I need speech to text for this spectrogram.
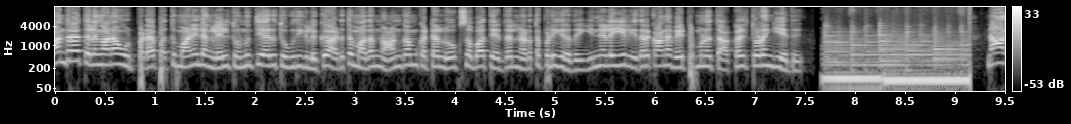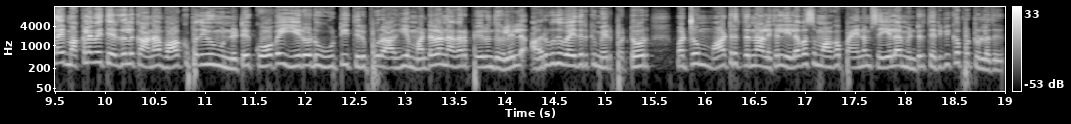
ஆந்திரா தெலுங்கானா உட்பட பத்து மாநிலங்களில் தொண்ணூற்றி ஆறு தொகுதிகளுக்கு அடுத்த மாதம் நான்காம் கட்ட லோக்சபா தேர்தல் நடத்தப்படுகிறது. இந்நிலையில் இதற்கான வேட்புமனு தாக்கல் தொடங்கியது. நாளை மக்களவைத் தேர்தலுக்கான வாக்குப்பதிவு முன்னிட்டு கோவை ஈரோடு ஊட்டி திருப்பூர் ஆகிய மண்டல நகர பேருந்துகளில் அறுபது வயதிற்கு மேற்பட்டோர் மற்றும் மாற்றுத்திறனாளிகள் இலவசமாக பயணம் செய்யலாம் என்று தெரிவிக்கப்பட்டுள்ளது.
